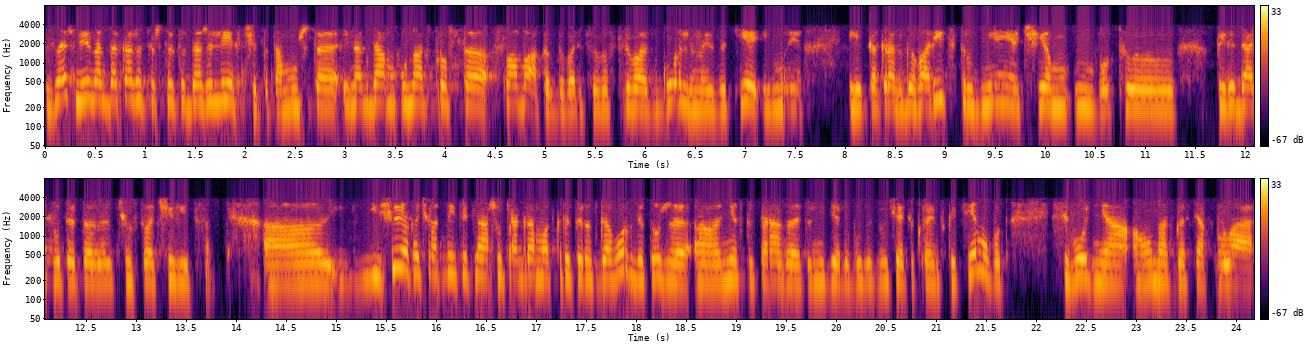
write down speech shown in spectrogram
Знаешь, мне иногда кажется, что это даже легче, потому что иногда у нас просто слова, как говорится, застревают в горле, на языке, и мы и как раз говорить труднее, чем вот э, передать вот это чувство очевидца. А, еще я хочу отметить нашу программу «Открытый разговор», где тоже а, несколько раз за эту неделю будет звучать украинская тема. Вот Сегодня а, у нас в гостях была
